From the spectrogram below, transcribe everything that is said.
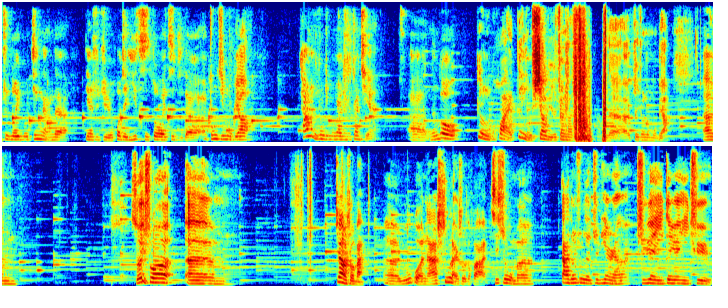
制作一部精良的。电视剧或者以此作为自己的终极目标，他们的终极目标就是赚钱，啊，能够更快、更有效率的赚到钱，的最终的目标。嗯，所以说，嗯，这样说吧，呃，如果拿书来说的话，其实我们大多数的制片人是愿意、更愿意去，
